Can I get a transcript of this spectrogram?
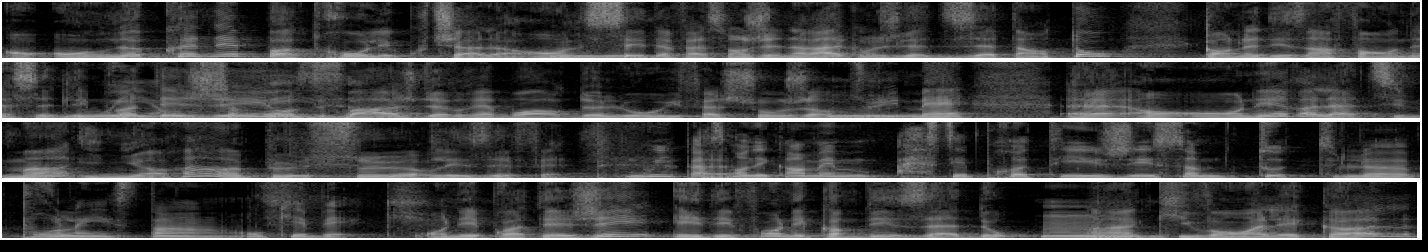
on, on ne connaît pas trop les coups de chaleur. On le sait de façon générale, comme je le disais tantôt, quand on a des enfants, on essaie de les Oui, protéger. On, se dit, bah, je devrais boire de l'eau, il fait chaud aujourd'hui, mais euh, on, on est relativement ignorant un peu sur les effets. Oui, parce qu'on est quand même assez protégés, somme toute, là, pour l'instant, au Québec. On est protégé et des fois, on est comme des ados hein, qui vont à l'école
